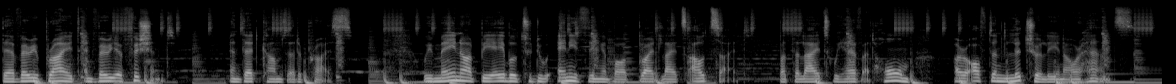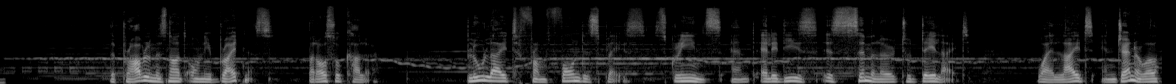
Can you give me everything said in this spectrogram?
They are very bright and very efficient, and that comes at a price. We may not be able to do anything about bright lights outside, but the lights we have at home are often literally in our hands. The problem is not only brightness, but also color. Blue light from phone displays, screens, and LEDs is similar to daylight. While light in general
